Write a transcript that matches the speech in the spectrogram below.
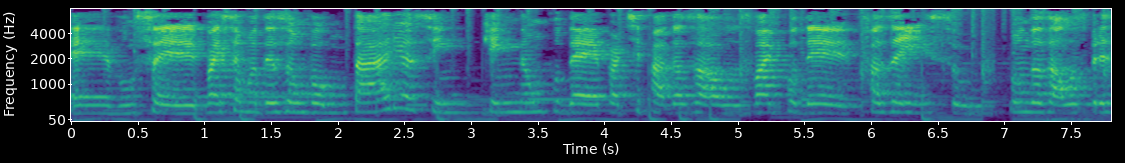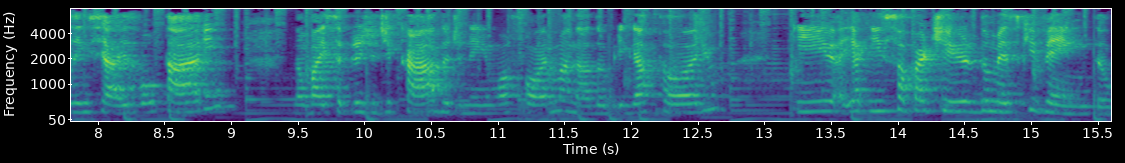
É, vão ser, vai ser uma adesão voluntária, assim, quem não puder participar das aulas vai poder fazer isso quando as aulas presenciais voltarem, não vai ser prejudicado de nenhuma forma, nada obrigatório, e isso a partir do mês que vem, então.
